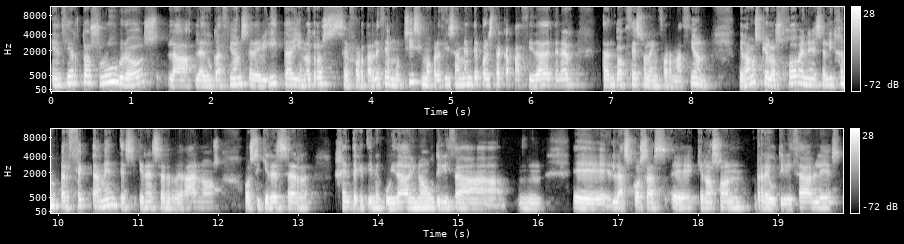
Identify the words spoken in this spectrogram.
en ciertos rubros la, educación se debilita y en otros se fortalece muchísimo precisamente por esta capacidad de tener tanto acceso a la información. Digamos que los jóvenes eligen perfectamente si quieren ser veganos o si quieren ser gente que tiene cuidado y no utiliza mm, eh, las cosas eh, que no son reutilizables.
